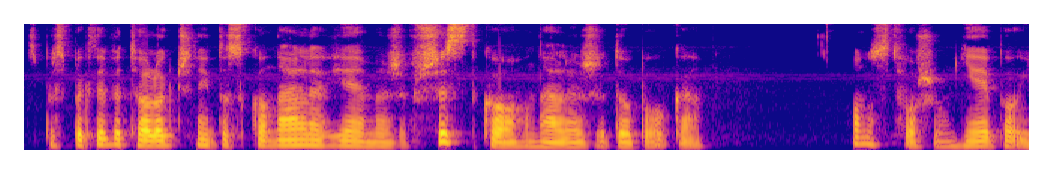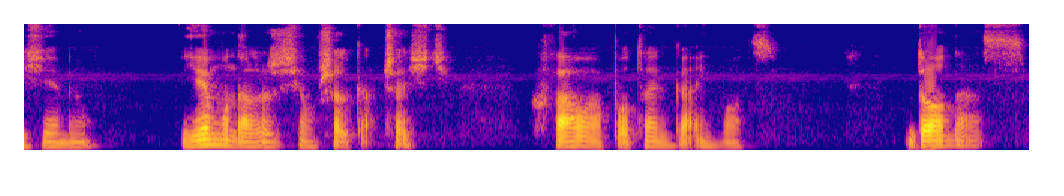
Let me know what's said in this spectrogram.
Z perspektywy teologicznej doskonale wiemy, że wszystko należy do Boga. On stworzył niebo i ziemię. Jemu należy się wszelka cześć, chwała, potęga i moc do nas,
